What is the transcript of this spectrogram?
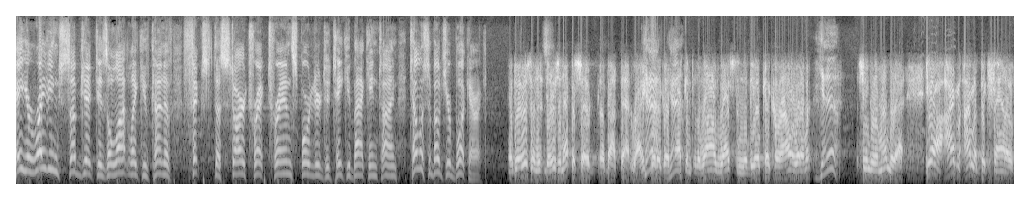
Hey, your writing subject is a lot like you've kind of fixed the Star Trek transporter to take you back in time. Tell us about your book, Eric. Well, there is an there is an episode about that, right? Yeah, Where they go yeah. back into the Wild West and the, the OK Corral or whatever. Yeah. Seem to remember that. Yeah, I'm I'm a big fan of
